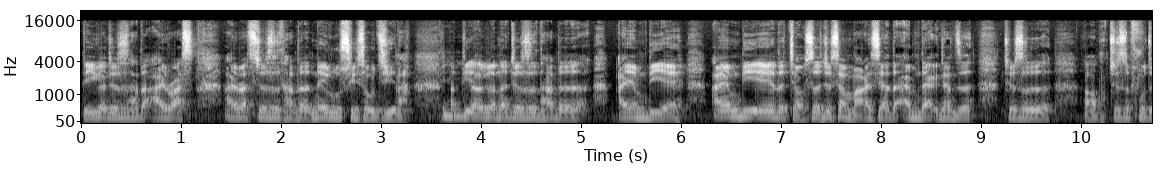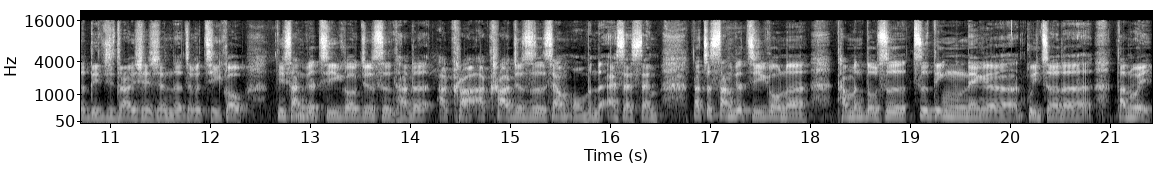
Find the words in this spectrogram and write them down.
第一个就是它的 IRAS，IRAS 就是它的内陆税收局啦。那第二个呢，就是它的 IMDA，IMDA 的角色就像马来西亚的 MDEC 这样子，就是哦，就是负责 digitalization 的这个机构。第三个机构就是它的 ACRA，ACRA 就是像我们的 SSM。那这三个机构呢，他们都是制定那个规则的单位，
